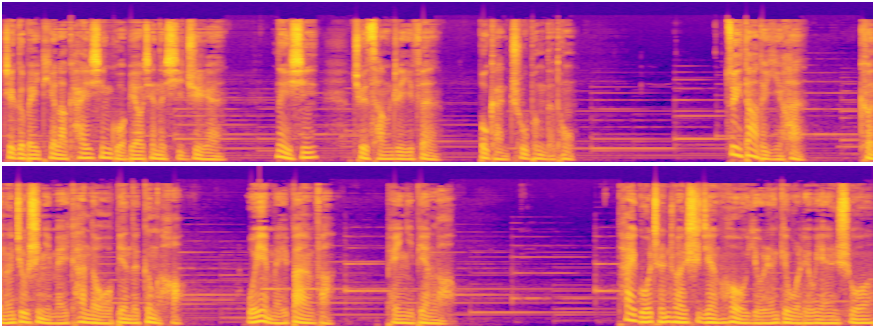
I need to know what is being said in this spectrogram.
这个被贴了开心果标签的喜剧人，内心却藏着一份不敢触碰的痛。最大的遗憾，可能就是你没看到我变得更好，我也没办法陪你变老。泰国沉船事件后，有人给我留言说：“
